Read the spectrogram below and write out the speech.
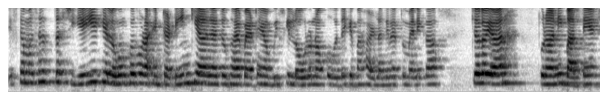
इसका मकसद बस यही है कि लोगों को थोड़ा इंटरटेन किया जाए, जो घर बैठे हैं अब इसकी लॉकडाउन आपको बताए कि बाहर लग रहा है तो मैंने कहा, चलो यार, पुरानी बातें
